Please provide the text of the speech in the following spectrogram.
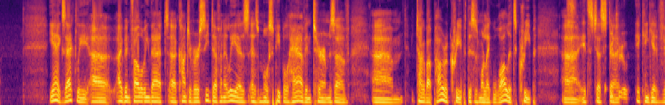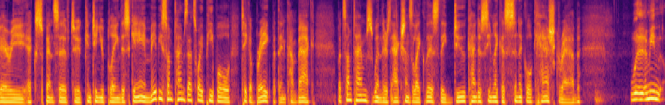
Yeah, exactly. Uh, I've been following that uh, controversy definitely, as as most people have, in terms of um, talk about power creep. This is more like wallet creep. Uh, it's just uh, it can get very expensive to continue playing this game. Maybe sometimes that's why people take a break but then come back. But sometimes when there's actions like this, they do kind of seem like a cynical cash grab. Well, I mean,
